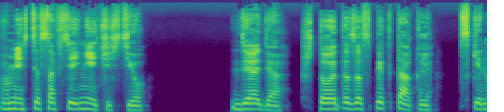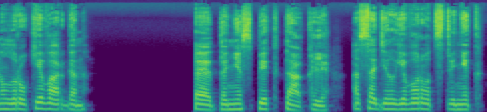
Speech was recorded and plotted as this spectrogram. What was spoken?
вместе со всей нечистью». «Дядя, что это за спектакль?» — скинул руки Варган. «Это не спектакль», — осадил его родственник.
